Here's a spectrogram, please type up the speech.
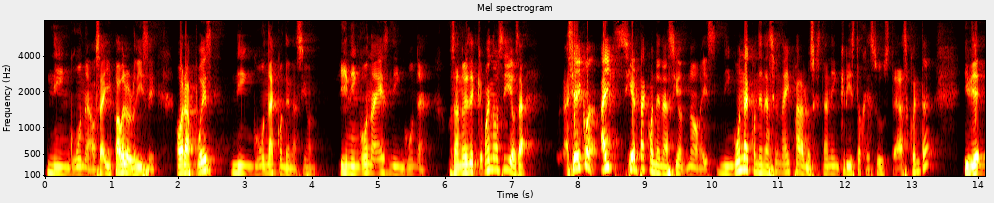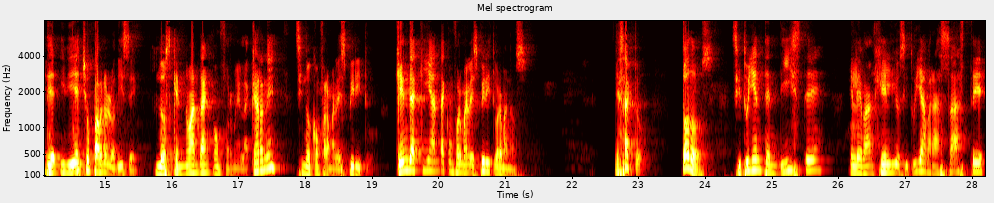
ninguna. O sea, y Pablo lo dice, ahora pues, ninguna condenación. Y ninguna es ninguna. O sea, no es de que, bueno, sí, o sea, hay, hay cierta condenación. No, es ninguna condenación hay para los que están en Cristo Jesús. ¿Te das cuenta? Y de, y de hecho Pablo lo dice, los que no andan conforme a la carne, sino conforme al Espíritu. ¿Quién de aquí anda conforme al Espíritu, hermanos? Exacto, todos. Si tú ya entendiste el Evangelio, si tú ya abrazaste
